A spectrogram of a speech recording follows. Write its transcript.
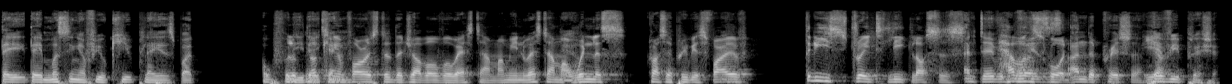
they they're missing a few key players, but hopefully Look, they Nottingham can. Forest did the job over West Ham. I mean, West Ham are Yeah. winless across their previous five. three straight league losses. And David haven't Moyes scored. is under pressure. Heavy pressure.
